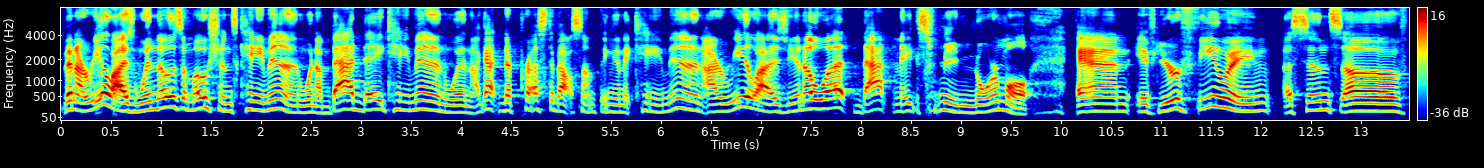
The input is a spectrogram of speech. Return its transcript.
Then I realized when those emotions came in, when a bad day came in, when I got depressed about something and it came in, I realized, you know what? That makes me normal. And if you're feeling a sense of,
